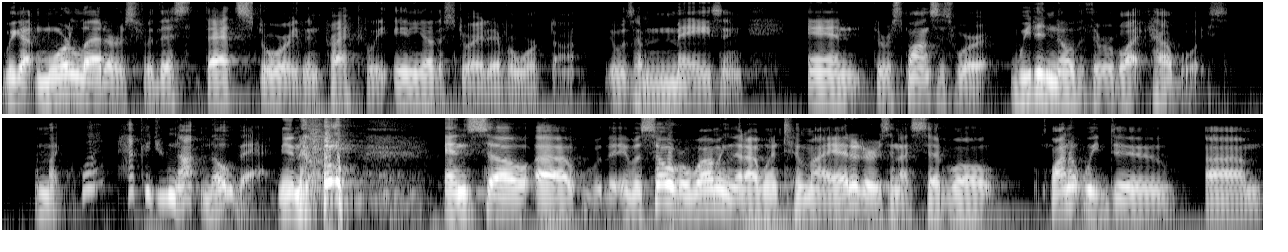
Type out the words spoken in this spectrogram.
We got more letters for this, that story than practically any other story I'd ever worked on. It was amazing. And the responses were, we didn't know that there were black cowboys. I'm like, what? How could you not know that? You know? and so uh, it was so overwhelming that I went to my editors and I said, well, why don't we do um,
